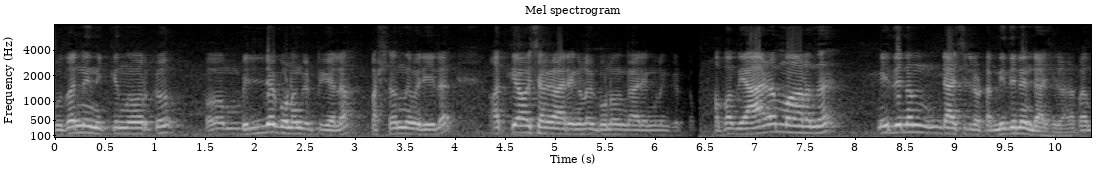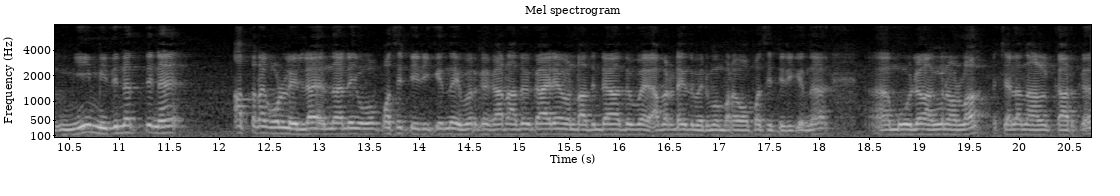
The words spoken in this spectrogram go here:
ബുധന് നിൽക്കുന്നവർക്ക് വലിയ ഗുണം കിട്ടുകയില്ല. പക്ഷെ എന്ന വരിയിൽ അത്യാവശ്യ കാര്യങ്ങൾ ഗുണവും കാര്യങ്ങളും കിട്ടും. അപ്പൊ വ്യാഴം മാറുന്ന മിഥുനം രാശിയിലോട്ടെ മിഥുനം രാശിയിലാണ്. അപ്പം ഈ മിഥുനത്തിന് അത്ര കൊള്ളില്ല. എന്നാലും ഓപ്പോസിറ്റ് ഇരിക്കുന്ന ഇവർക്ക് കാരണം അത് കാര്യമുണ്ട്. അതിന്റെ അത് അവരുടെ ഇത് വരുമ്പോൾ പറയാം ഓപ്പോസിറ്റ് ഇരിക്കുന്ന മൂലം അങ്ങനെയുള്ള ചില ആൾക്കാർക്ക്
